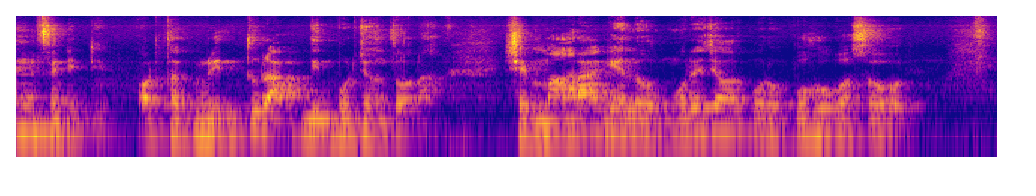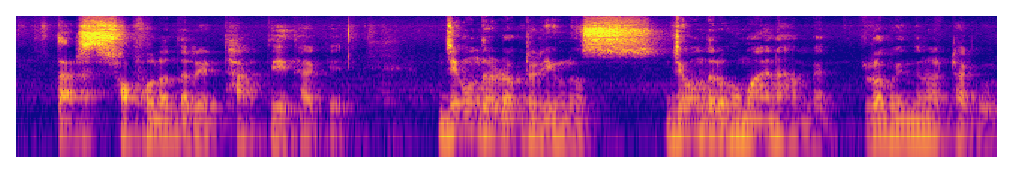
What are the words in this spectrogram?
ইনফিনিটিভ অর্থাৎ মৃত্যুর আগ দিন পর্যন্ত না। সে মারা গেল, মরে যাওয়ার পরও বহু বছর তার সফলতার রেট থাকতেই থাকে। যেমন ধরো ডক্টর ইউনুস, যেমন ধরো হুমায়ুন আহমেদ, রবীন্দ্রনাথ ঠাকুর,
